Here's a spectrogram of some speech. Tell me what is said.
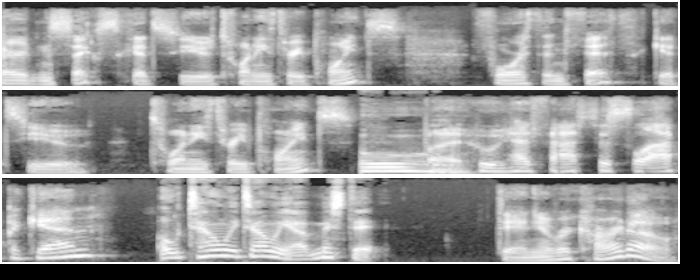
third and sixth gets you twenty three points. Fourth and fifth gets you twenty three points. But who had fastest lap again? Oh, tell me, tell me, I missed it. Daniel Ricciardo.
